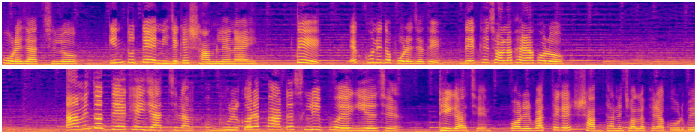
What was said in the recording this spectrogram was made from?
পড়ে যাচ্ছিল, কিন্তু তে নিজেকে সামলে নেয়। তে, এক্ষুনি তো পড়ে যেতে। দেখে চলাফেরা করো। তো দেখেই যাচ্ছিলাম। ভুল করে পাটা স্লিপ হয়ে গিয়েছে। ঠিক আছে, পরের বার থেকে সাবধানে চলাফেরা করবে।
